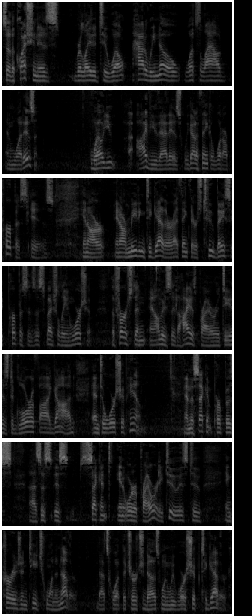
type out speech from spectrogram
So the question is related to well, how do we know what's allowed and what isn't? Well, you, I view that as we got to think of what our purpose is in our in our meeting together. I think there's two basic purposes, especially in worship. The first and, and obviously the highest priority is to glorify God and to worship Him. And the second purpose uh, is, is second in order priority too is to encourage and teach one another. That's what the church does when we worship together.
